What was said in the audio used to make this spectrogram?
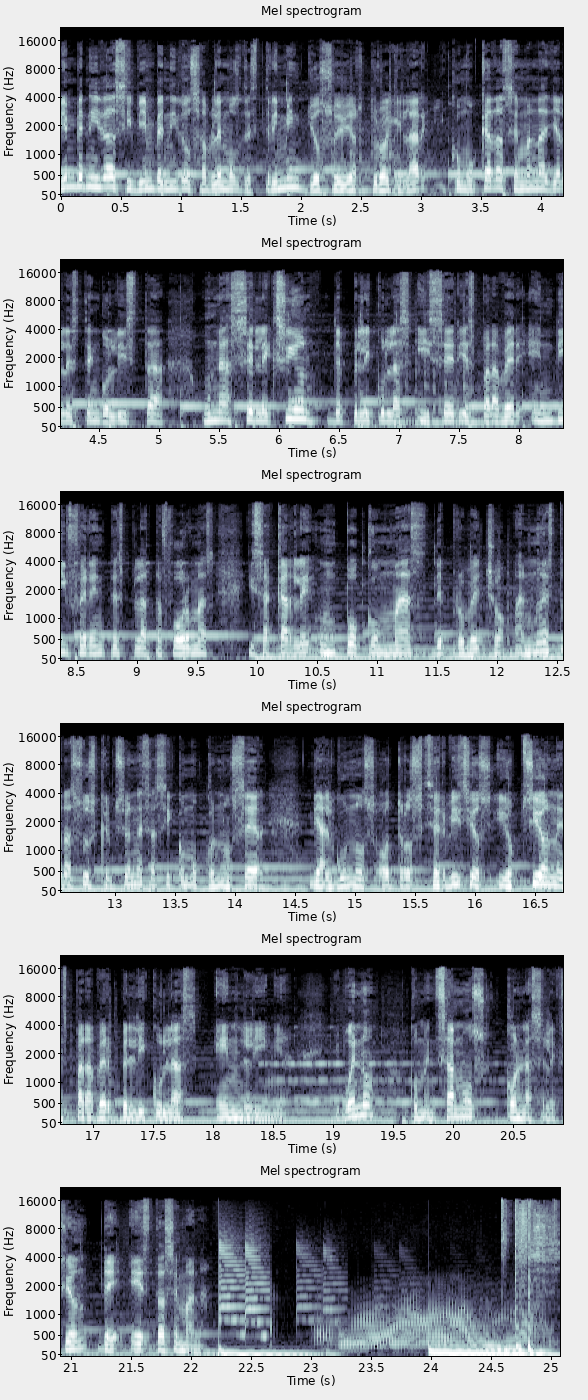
Bienvenidas y bienvenidos a Hablemos de Streaming, yo soy Arturo Aguilar y como cada semana ya les tengo lista una selección de películas y series para ver en diferentes plataformas y sacarle un poco más de provecho a nuestras suscripciones así como conocer de algunos otros servicios y opciones para ver películas en línea. Y bueno, comenzamos con la selección de esta semana.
